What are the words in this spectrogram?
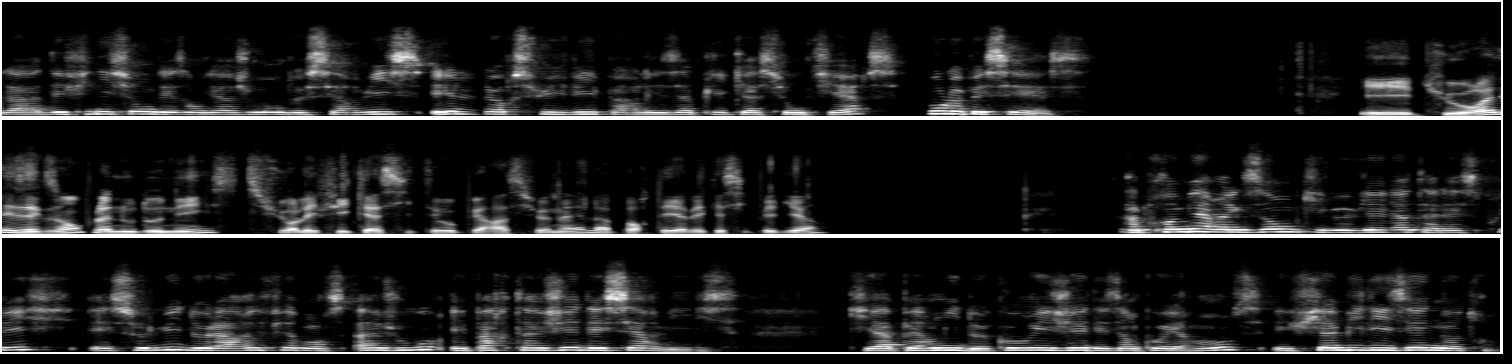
la définition des engagements de service et leur suivi par les applications tierces pour le PCS. Et tu aurais des exemples à nous donner sur l'efficacité opérationnelle apportée avec Essipedia Un premier exemple qui me vient à l'esprit est celui de la référence à jour et partagée des services, qui a permis de corriger des incohérences et fiabiliser notre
